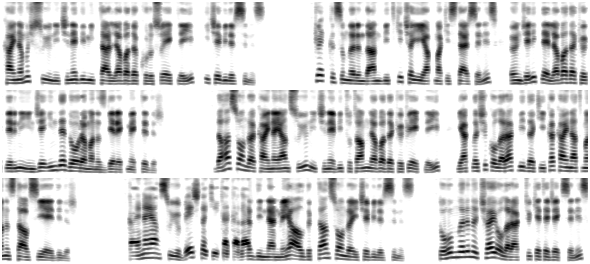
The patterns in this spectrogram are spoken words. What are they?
kaynamış suyun içine bir miktar labada kurusu ekleyip, içebilirsiniz. Kök kısımlarından bitki çayı yapmak isterseniz, öncelikle labada köklerini ince ince doğramanız gerekmektedir. Daha sonra kaynayan suyun içine bir tutam labada kökü ekleyip, yaklaşık olarak bir dakika kaynatmanız tavsiye edilir. Kaynayan Suyu 5 dakika kadar dinlenmeye aldıktan sonra içebilirsiniz. Tohumlarını çay olarak tüketecekseniz,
